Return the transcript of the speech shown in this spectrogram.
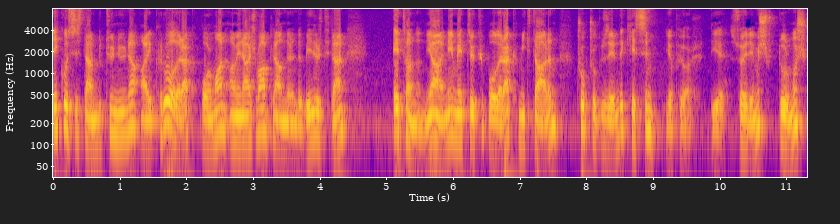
ekosistem bütünlüğüne aykırı olarak orman amenajman planlarında belirtilen etanın yani metreküp olarak miktarın çok çok üzerinde kesim yapıyor diye söylemiş durmuş.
